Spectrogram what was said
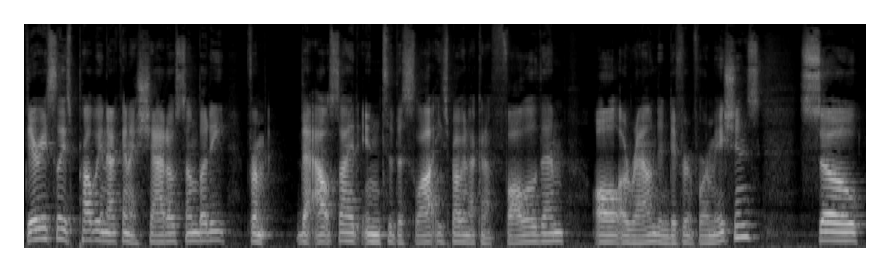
Darius Slay's probably not going to shadow somebody from the outside into the slot. He's probably not going to follow them all around in different formations. So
